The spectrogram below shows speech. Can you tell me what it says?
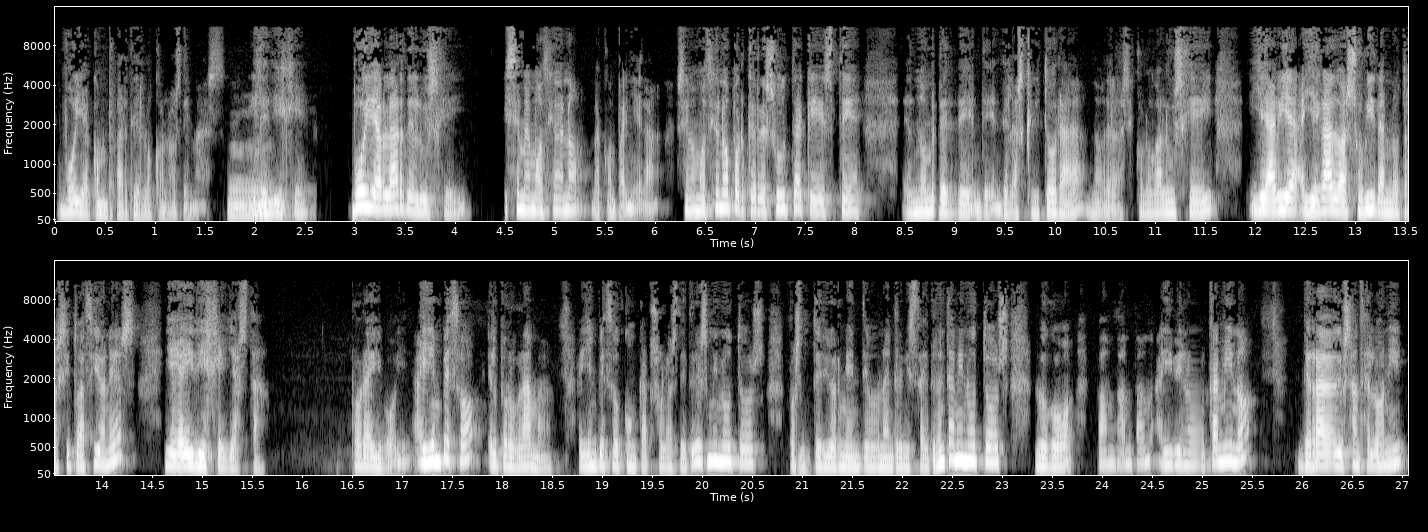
voy a compartirlo con los demás. Y le mm. dije, voy a hablar de Luis Hay. Y se me emocionó la compañera. Se me emocionó porque resulta que este, el nombre de, la escritora, ¿no? de la psicóloga Luis Hay, ya había llegado a su vida en otras situaciones y ahí dije, ya está, por ahí voy. Ahí empezó el programa. Ahí empezó con cápsulas de tres minutos, posteriormente una entrevista de 30 minutos, luego, pam, pam, pam, ahí vino el camino de Radio San Celoni.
